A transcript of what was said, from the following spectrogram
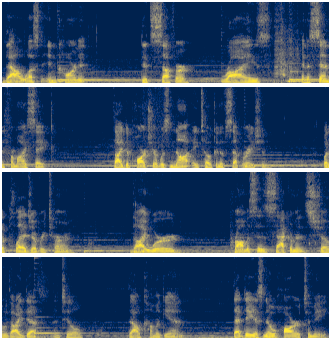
thou wast incarnate, didst suffer, rise, and ascend for my sake. Thy departure was not a token of separation, but a pledge of return. Thy word, promises, sacraments show thy death until thou come again. That day is no horror to me,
